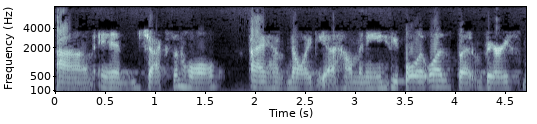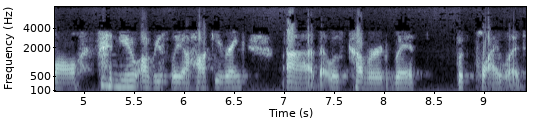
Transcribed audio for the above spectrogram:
um, in Jackson Hole. I have no idea how many people it was, but very small venue, obviously a hockey rink uh, that was covered with with plywood.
